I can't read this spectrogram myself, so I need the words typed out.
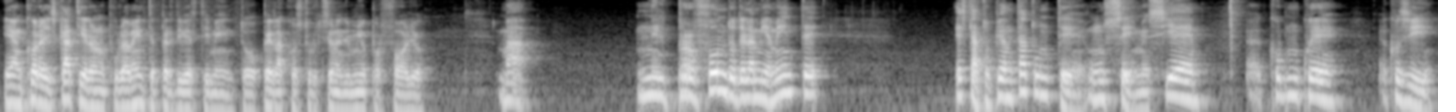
e ancora gli scatti erano puramente per divertimento, per la costruzione del mio portfolio, ma nel profondo della mia mente è stato piantato un te, un seme, si è eh, comunque eh, così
